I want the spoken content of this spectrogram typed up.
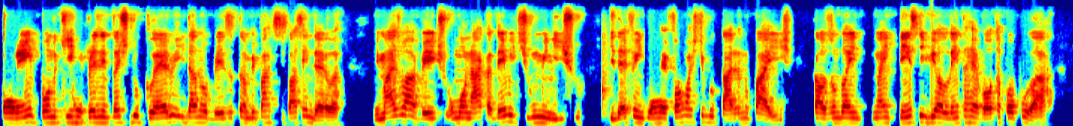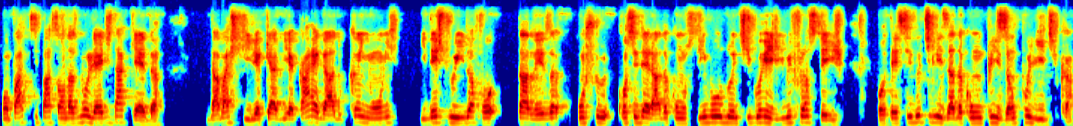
porém impondo que representantes do clero e da nobreza também participassem dela. E mais uma vez, o monarca demitiu um ministro que defendia reformas tributárias no país causando uma intensa e violenta revolta popular, com participação das mulheres da queda da Bastilha, que havia carregado canhões e destruído a fortaleza considerada como símbolo do antigo regime francês, por ter sido utilizada como prisão política.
